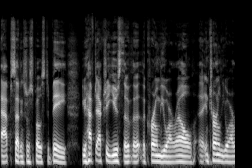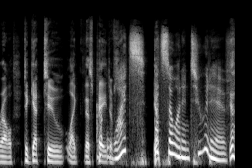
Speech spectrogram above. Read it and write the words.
app settings are supposed to be, you have to actually use the, the, the Chrome URL, uh, internal URL to get to like this uh, page. of what? Yep. That's so unintuitive. Yeah.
